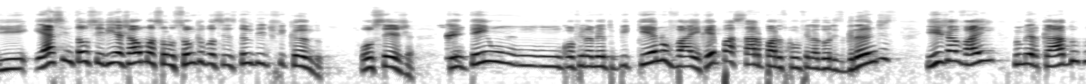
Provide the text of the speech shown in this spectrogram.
E essa então seria já uma solução que vocês estão identificando. Ou seja, quem tem um, um, confinamento pequeno vai repassar para os confinadores grandes e já vai no mercado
